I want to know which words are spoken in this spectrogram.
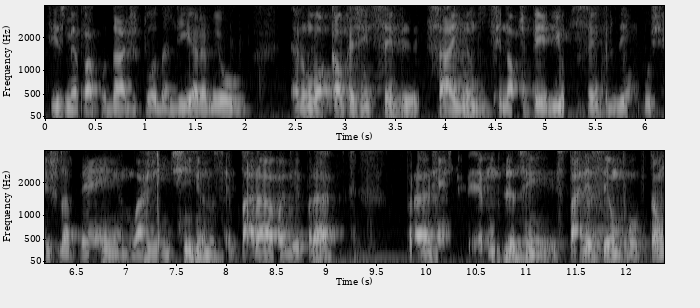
fiz minha faculdade toda ali, era meu era um local que a gente sempre saindo no final de período, sempre ali no Cochicho da Penha, no Argentino, sempre parava ali para a gente, vamos dizer assim, esparecer um pouco. Então,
